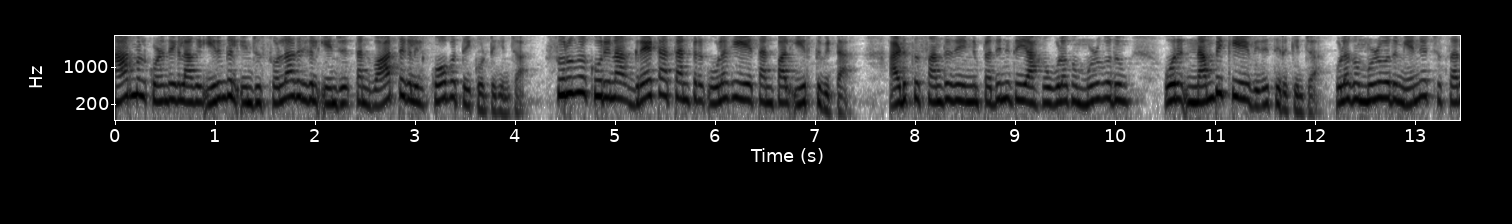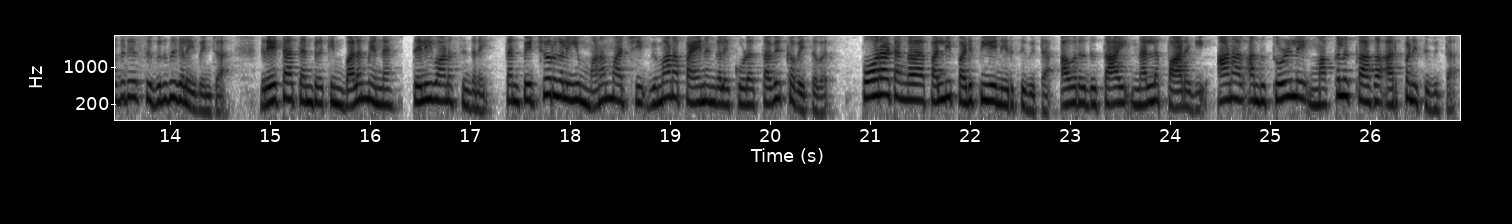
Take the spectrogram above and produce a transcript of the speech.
நார்மல் குழந்தைகளாக இருங்கள் என்று சொல்லாதீர்கள் என்று தன் வார்த்தைகளில் கோபத்தை கொட்டுகின்றார். சுருங்க கூறினால் கிரேட்டா தன்பர்க் உலகையே தன்பால் ஈர்த்து விட்டார். அடுத்த சந்ததியின் பிரதிநிதியாக உலகம் முழுவதும் ஒரு நம்பிக்கையை விதைத்திருக்கின்றார். உலகம் முழுவதும் எண்ணற்ற சர்வதேச விருதுகளை வென்றார். கிரேட்டா தன்பெர்க்கின் பலம் என்ன? தெளிவான சிந்தனை. தன் பெற்றோர்களையும் மனம் மாற்றி விமான பயணங்களை கூட தவிர்க்க வைத்தவர். போராட்டங்களால் பள்ளி படிப்பையே நிறுத்திவிட்டார். அவரது தாய் நல்ல பாடகி. ஆனால் அந்த தொழிலை மக்களுக்காக அர்ப்பணித்து விட்டார்.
